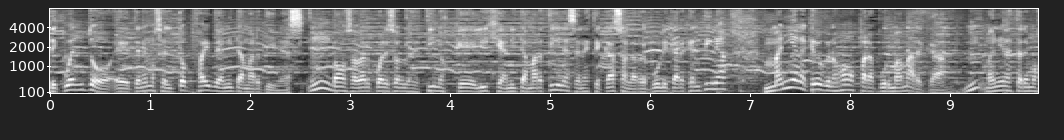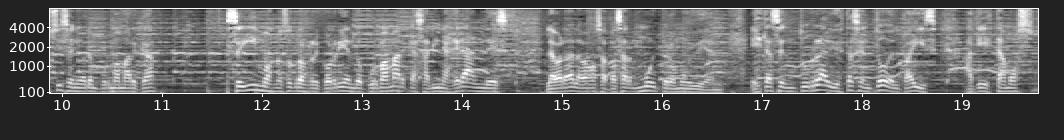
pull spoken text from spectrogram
te cuento, eh, tenemos el top 5 de Anita Martínez. Mm, vamos a ver cuáles son los destinos que elige Anita Martínez, en este caso en la República Argentina. Mañana creo que nos vamos para Purmamarca. Mm, mañana estaremos, sí señor, en Purmamarca. Seguimos nosotros recorriendo Purmamarca, Salinas Grandes. La verdad la vamos a pasar muy pero muy bien. Estás en tu radio, estás en todo el país. Aquí estamos,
